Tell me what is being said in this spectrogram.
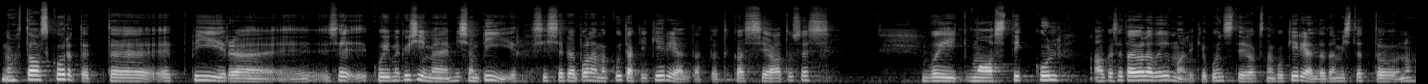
noh, taaskord, et, et piir, see, kui me küsime, mis on piir, siis see peab olema kuidagi kirjeldatud, kas seaduses või maastikul, aga seda ei ole võimalik ju kunsti jaoks nagu kirjeldada, mistõttu noh,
